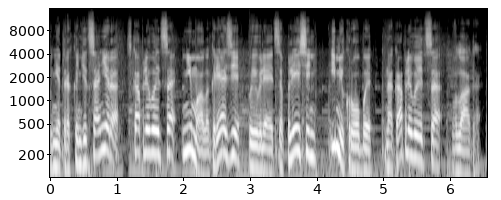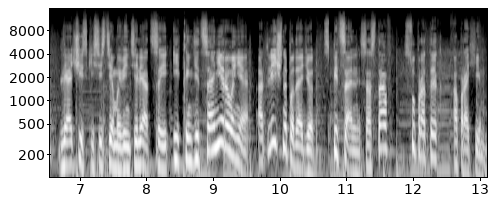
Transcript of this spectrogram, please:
В нетрах кондиционера скапливается немало грязи, появляется плесень и микробы, накапливается влага. Для очистки системы вентиляции и кондиционирования отлично подойдет специальный состав Супротек Апрахим.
